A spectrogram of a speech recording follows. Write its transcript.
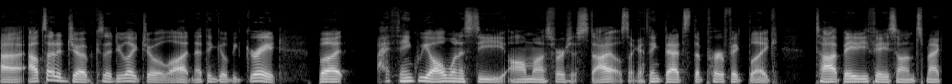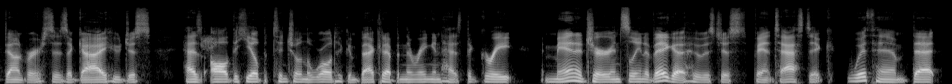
uh, outside of Joe, because I do like Joe a lot, and I think it'll be great. But I think we all want to see Almas versus Styles. Like I think that's the perfect like top babyface on SmackDown versus a guy who just has all the heel potential in the world, who can back it up in the ring, and has the great manager in Zelina Vega, who is just fantastic with him. That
